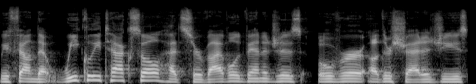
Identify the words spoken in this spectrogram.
We found that weekly Taxol had survival advantages over other strategies,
